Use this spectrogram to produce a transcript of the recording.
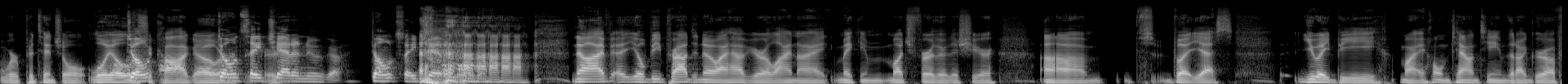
were potential Loyola Don't- Chicago. Don't say or- Chattanooga. Don't say Chattanooga. no, I've, uh, you'll be proud to know I have your Illini making much further this year. Um, but yes, UAB, my hometown team that I grew up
